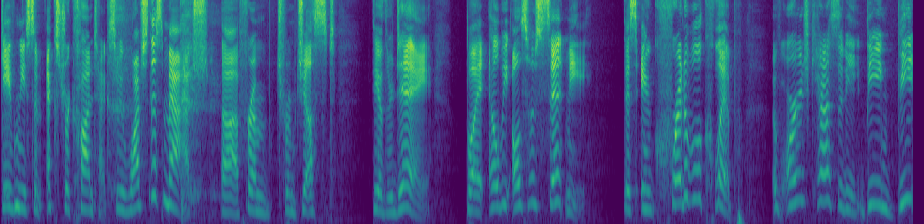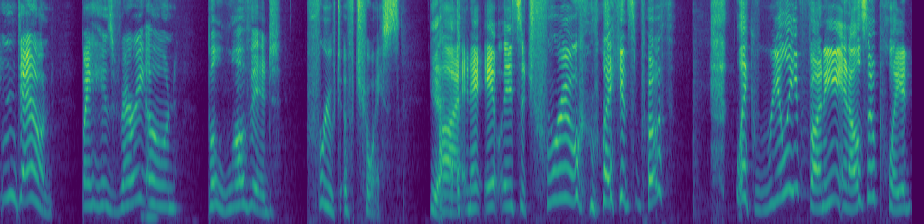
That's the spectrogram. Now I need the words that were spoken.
gave me some extra context. So we watched this match uh, from from just the other day, but LB also sent me this incredible clip of Orange Cassidy being beaten down by his very own beloved fruit of choice. Yeah. uh, and it, it, it's a true like it's both like really funny and also played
